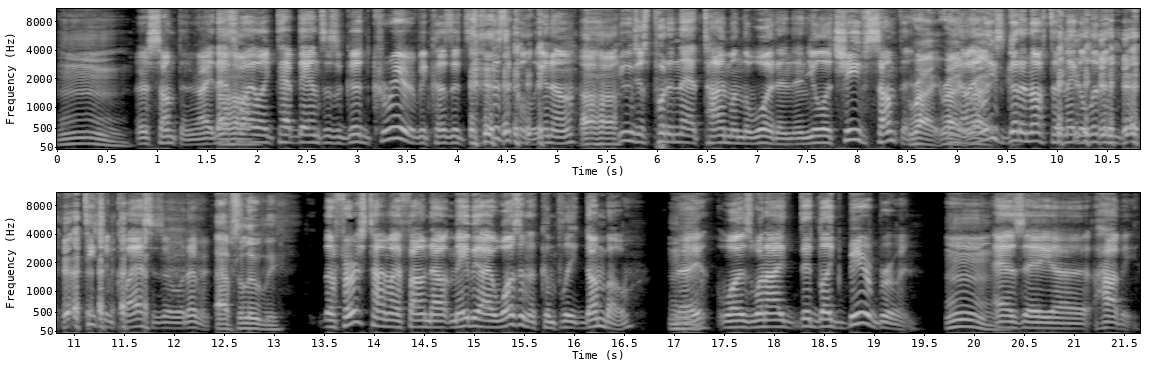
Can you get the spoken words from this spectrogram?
mm. or something, right? That's Uh-huh. why like tap dance is a good career because it's physical, you know. Uh-huh. You can just put in that time on the wood and, and you'll achieve something. Right, right, You know, right. At least good enough to make a living teaching classes or whatever. Absolutely. The first time I found out maybe I wasn't a complete Dumbo, Mm-hmm. right, was when I did like beer brewing Mm. as a uh, hobby.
